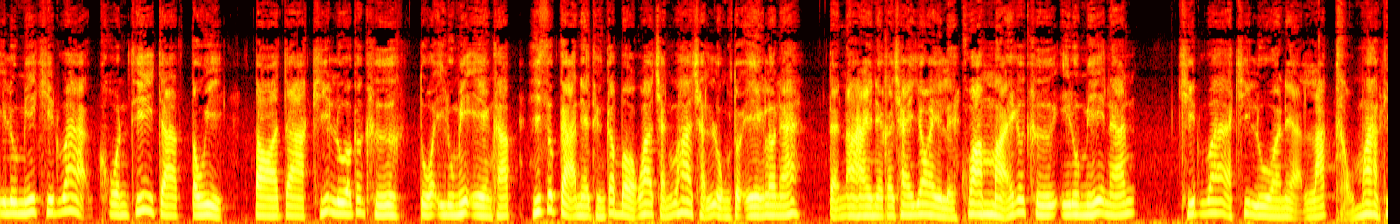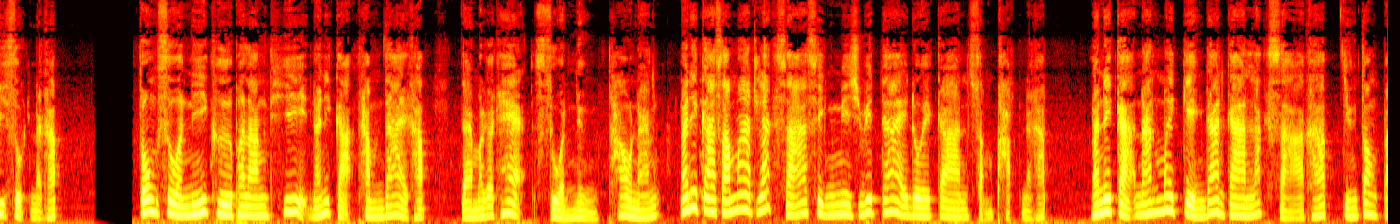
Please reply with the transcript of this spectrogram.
อิลูมิคิดว่าคนที่จะตุยต่อจากคิรัวก็คือตัวอิลูมิเองครับฮิซุกะเนี่ยถึงกับบอกว่าฉันว่าฉันหลงตัวเองแล้วนะ แต่นายเนี่ยก็ใช่ย่อยเลย ความหมายก็คืออิลูมินั้น คิดว่าคิรัวเนี่ยรักเขามากที่สุดนะครับ ตรงส่วนนี้คือพลังที่นานิกะทำได้ครับ แต่มันก็แค่ส่วนหนึ่งเท่านั้น นานิกะสามารถรักษาสิ่งมีชีวิตได้โดยการสัมผัสนะครับนานิกะนั้นไม่เก่งด้านการรักษาครับ จึงต้องไป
